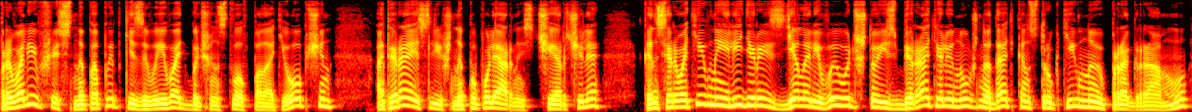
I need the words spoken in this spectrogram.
Провалившись на попытке завоевать большинство в Палате общин, опираясь лишь на популярность Черчилля, консервативные лидеры сделали вывод, что избирателю нужно дать конструктивную программу,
